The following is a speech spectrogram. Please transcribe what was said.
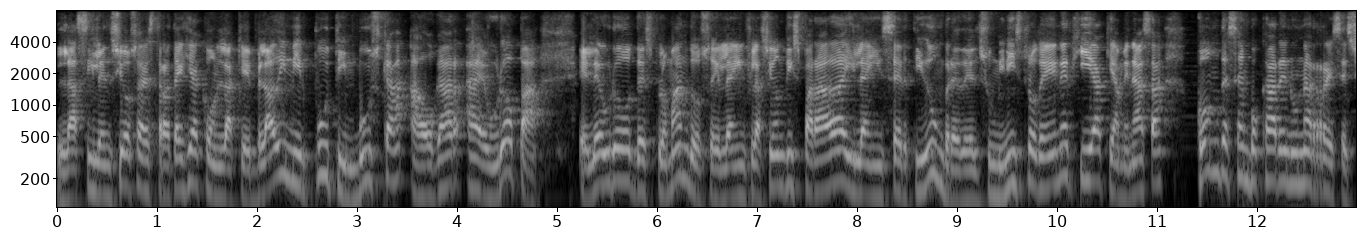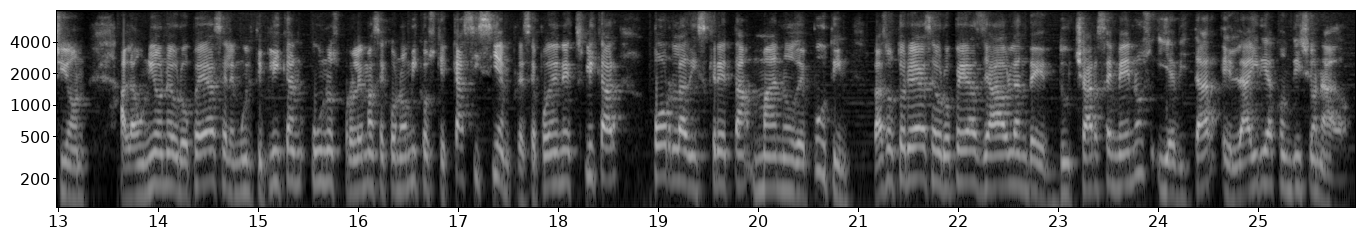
La silenciosa estrategia con la que Vladimir Putin busca ahogar a Europa, el euro desplomándose, la inflación disparada y la incertidumbre del suministro de energía que amenaza con desembocar en una recesión. A la Unión Europea se le multiplican unos problemas económicos que casi siempre se pueden explicar por la discreta mano de Putin. Las autoridades europeas ya hablan de ducharse menos y evitar el aire acondicionado.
